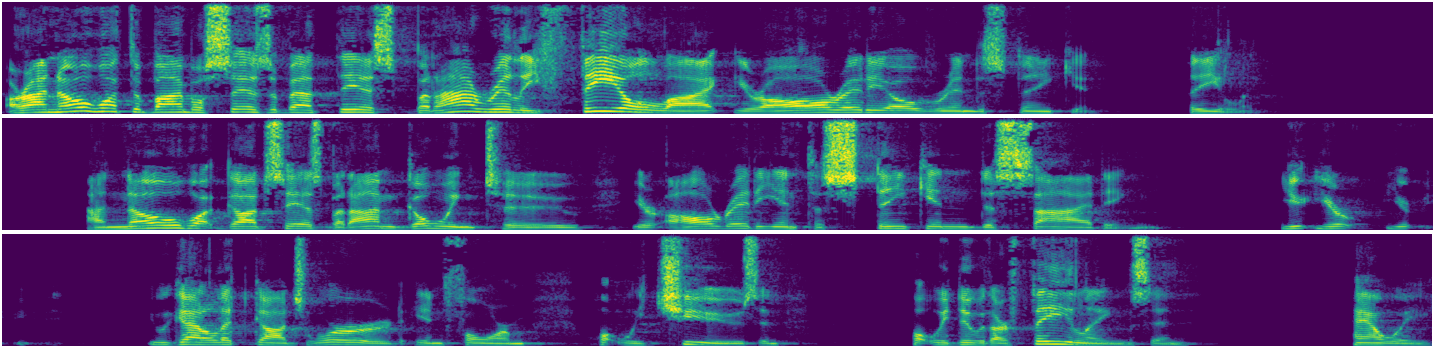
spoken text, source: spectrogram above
Or I know what the Bible says about this, but I really feel like you're already over into stinking feeling. I know what God says, but I'm going to. You're already into stinking deciding. You, you're, you're, we got to let God's word inform what we choose. And what we do with our feelings and how we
